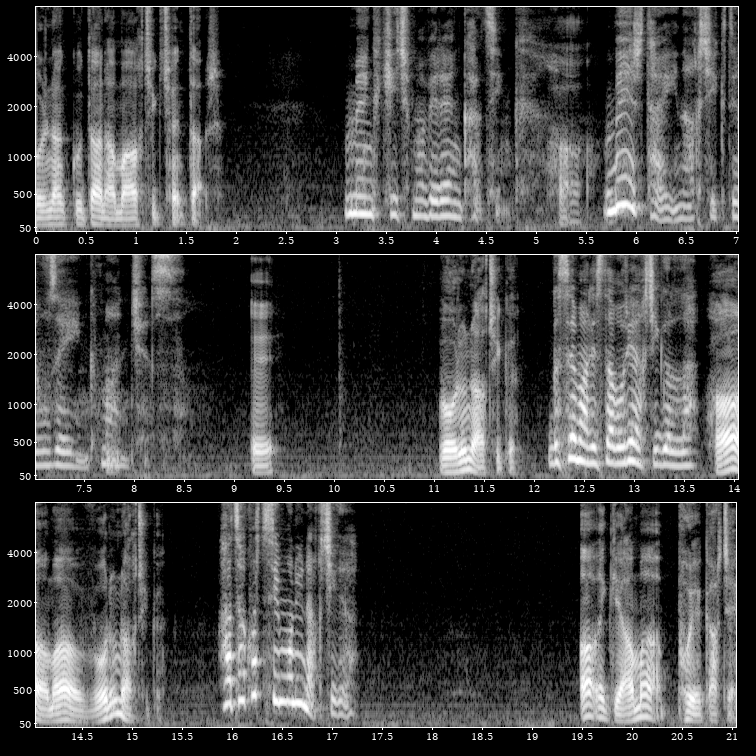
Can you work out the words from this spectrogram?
օրնանք կուտան ամա աղջիկ չեն տար։ Մենք քիչ մը վերեն քացինք։ Հա։ Մեր թային աղջիկ դե ուզեինք մանչես։ Է Որուն աղջիկը։ Գսեմ արիստավորի աղջիկ գլա։ Հա, ամա որուն աղջիկը։ Հացակորտ Սիմոնին աղջիկը։ Աղեկի ամա փոյը կարճե։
